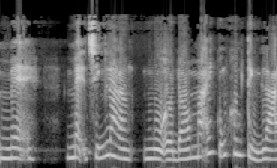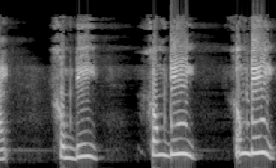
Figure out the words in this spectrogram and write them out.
Mẹ Mẹ chính là ngủ ở đó mãi cũng không tỉnh lại. Không đi Không đi Không đi.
